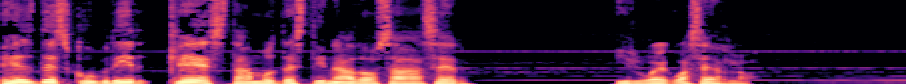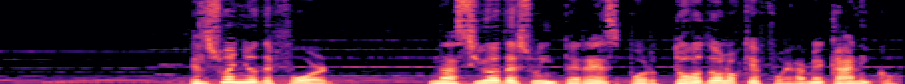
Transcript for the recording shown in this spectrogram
es descubrir qué estamos destinados a hacer y luego hacerlo. El sueño de Ford nació de su interés por todo lo que fuera mecánico.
